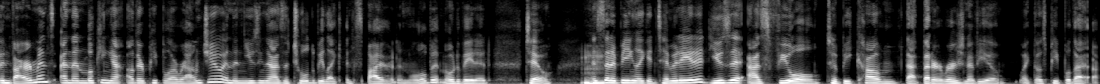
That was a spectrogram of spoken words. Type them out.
environments and then looking at other people around you and then using that as a tool to be like inspired and a little bit motivated too. Mhm. Instead of being like intimidated, use it as fuel to become that better version of you, like those people that are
